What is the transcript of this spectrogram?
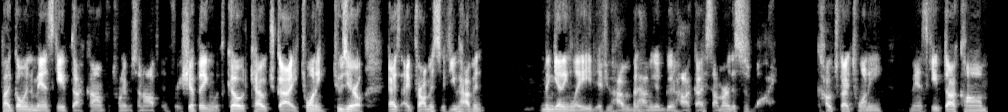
by going to manscaped.com for 20% off and free shipping with code CouchGuy2020. Guys, I promise if you haven't been getting laid, if you haven't been having a good hot guy summer, this is why. Couch Guy 20, manscaped.com.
